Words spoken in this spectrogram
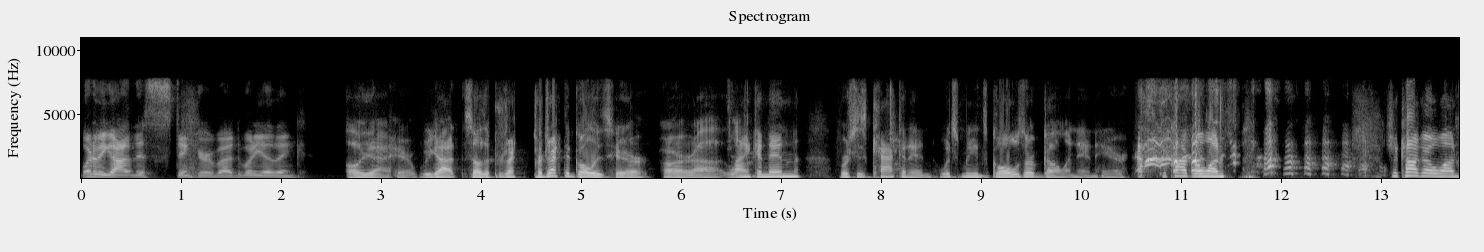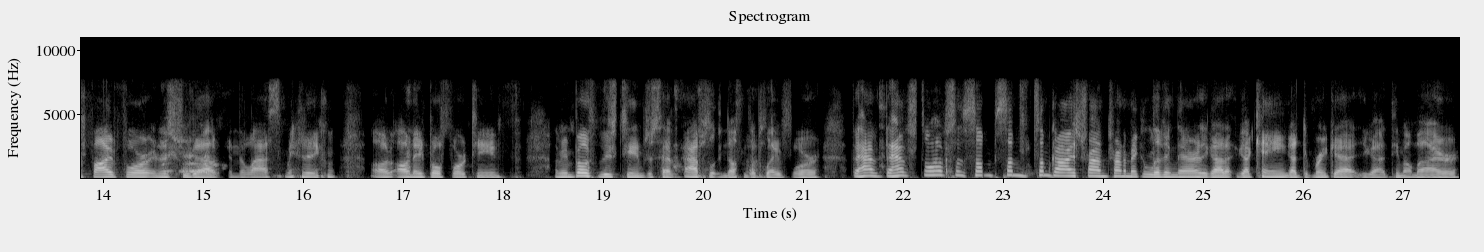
what do we got in this stinker, bud? What do you think? Oh yeah, here we got so the project projected goalies here are uh, Lankinen versus Kahkonen, which means goals are going in here. Chicago won. Chicago won five four in a shootout in the last meeting on, on April fourteenth. I mean, both of these teams just have absolutely nothing to play for. They have they have still have some some some, some guys trying trying to make a living there. They got you got Kane, got DeBrincat, you got Timo Meier,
